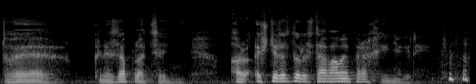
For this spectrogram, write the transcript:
To je k nezaplacení. A ještě do toho dostáváme prachy někdy.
